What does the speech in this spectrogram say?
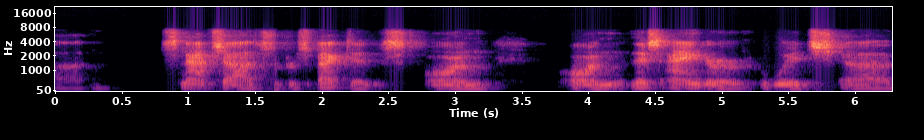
uh, snapshots or perspectives on on this anger, which uh,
